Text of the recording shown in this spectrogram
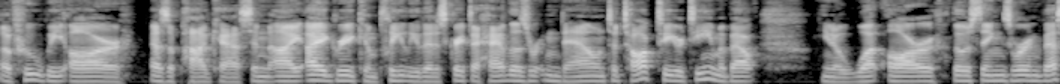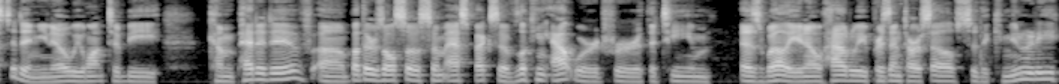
of who we are as a podcast, and I I agree completely that it's great to have those written down to talk to your team about you know what are those things we're invested in. You know, we want to be competitive, uh, but there's also some aspects of looking outward for the team as well. You know, how do we present ourselves to the community?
